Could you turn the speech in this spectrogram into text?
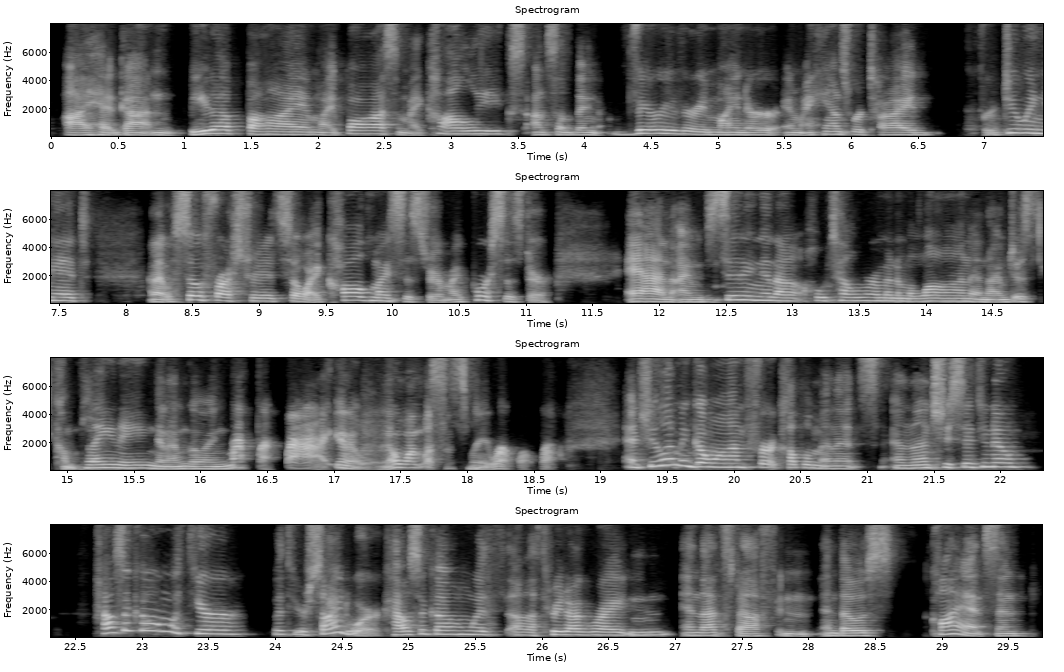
I had gotten beat up by my boss and my colleagues on something very, very minor, and my hands were tied for doing it. And I was so frustrated. So I called my sister, my poor sister. And I'm sitting in a hotel room in Milan and I'm just complaining and I'm going, rah, rah, rah, you know, no one listens to me. And she let me go on for a couple minutes. And then she said, you know, how's it going with your with your side work? How's it going with uh, Three Dog and, and that stuff and, and those clients? And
